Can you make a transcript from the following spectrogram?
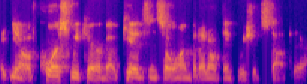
you know, of course we care about kids and so on, but I don't think we should stop there.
